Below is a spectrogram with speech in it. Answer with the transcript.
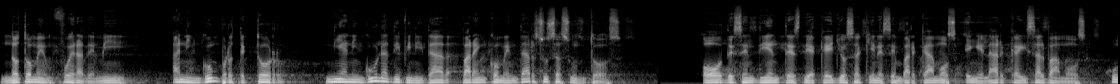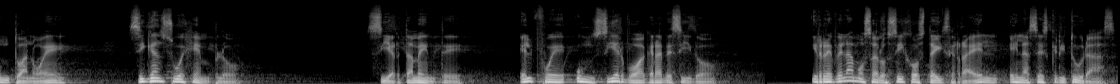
No tomen fuera de mí a ningún protector ni a ninguna divinidad para encomendar sus asuntos. Oh descendientes de aquellos a quienes embarcamos en el arca y salvamos junto a Noé, sigan su ejemplo. Ciertamente, él fue un siervo agradecido. Y revelamos a los hijos de Israel en las escrituras,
